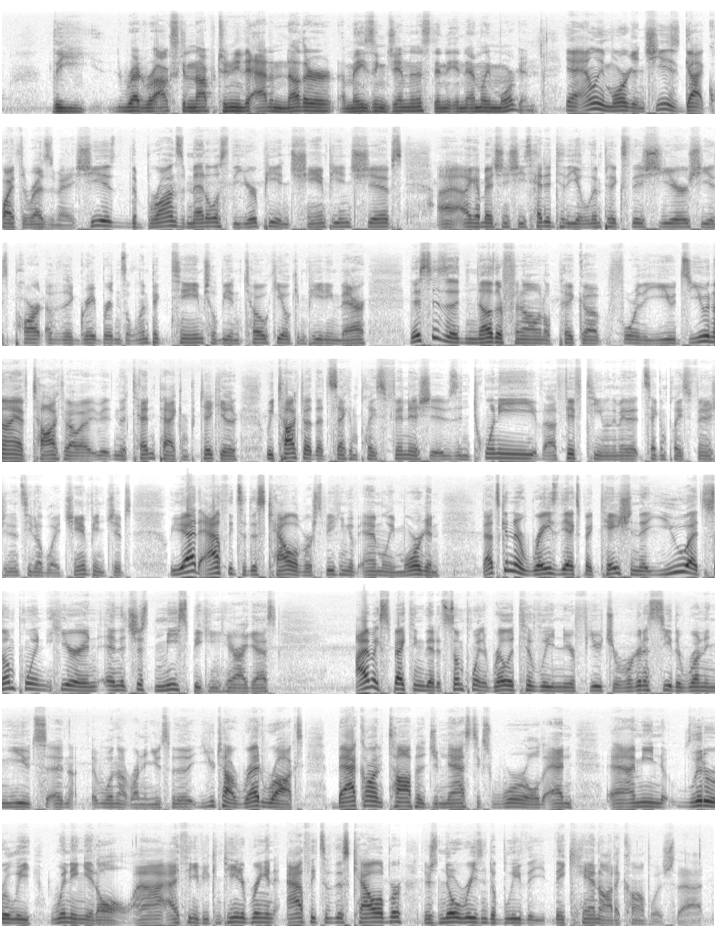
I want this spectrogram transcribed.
the Red Rocks get an opportunity to add another amazing gymnast in, in Emily Morgan. Yeah, Emily Morgan, she has got quite the resume. She is the bronze medalist the European Championships. Uh, like I mentioned, she's headed to the Olympics this year. She is part of the Great Britain's Olympic team. She'll be in Tokyo competing there. This is another phenomenal pickup for the Utes. You and I have talked about in the 10 pack in particular. We talked about that second place finish. It was in 2015 when they made that second place finish in NCAA championships. You add athletes of this caliber. Speaking of Emily Morgan, that's going to raise the expectation that you at some point here, and, and it's just me speaking here, I guess. I'm expecting that at some point, relatively near future, we're going to see the running Utes, uh, well, not running Utes, but the Utah Red Rocks back on top of the gymnastics world, and, and I mean literally winning it all. I, I, think if you continue to bring in athletes of this caliber, there's no reason to believe that they cannot accomplish that.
